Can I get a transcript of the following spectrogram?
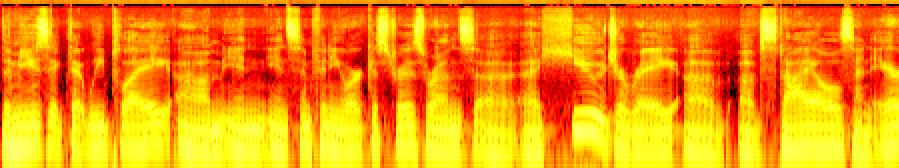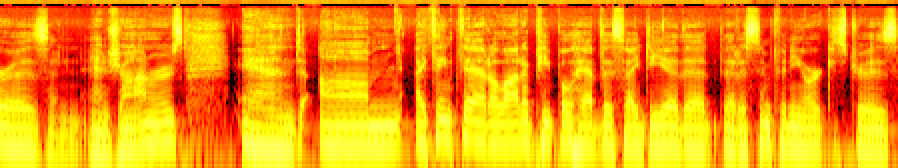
the music that we play um, in in symphony orchestras runs a, a huge array of, of styles and eras and, and genres, and um, I think that a lot of people have this idea that that a symphony orchestra is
